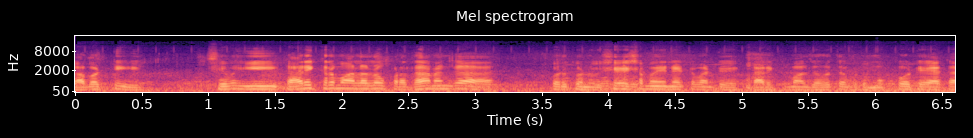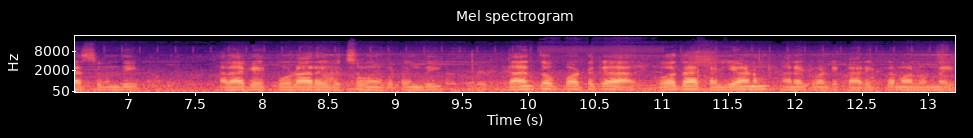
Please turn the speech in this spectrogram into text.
కాబట్టి శివ ఈ కార్యక్రమాలలో ప్రధానంగా కొన్ని కొన్ని విశేషమైనటువంటి కార్యక్రమాలు జరుగుతాయి. ఒకటి ముక్కోటి ఏకాశి ఉంది. అలాగే కోడారి ఉత్సవం ఒకటి ఉంది. దాంతో పాటుగా గోదా కళ్యాణం అనేటువంటి కార్యక్రమాలు ఉన్నాయి.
